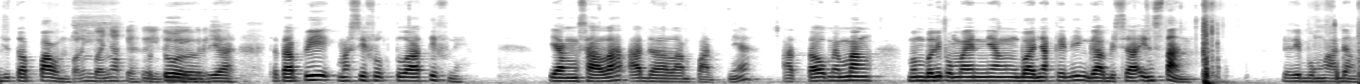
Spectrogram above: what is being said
juta pound. Paling banyak ya Betul ya, tetapi masih fluktuatif nih. Yang salah adalah Lampardnya atau memang membeli pemain yang banyak ini nggak bisa instan dari Bung Adang.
